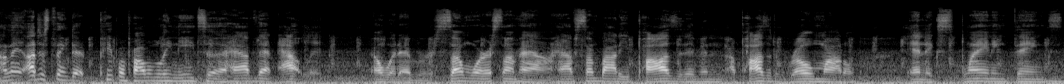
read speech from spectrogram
I mean, I just think that people probably need to have that outlet or whatever, somewhere, somehow, have somebody positive and a positive role model and explaining things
